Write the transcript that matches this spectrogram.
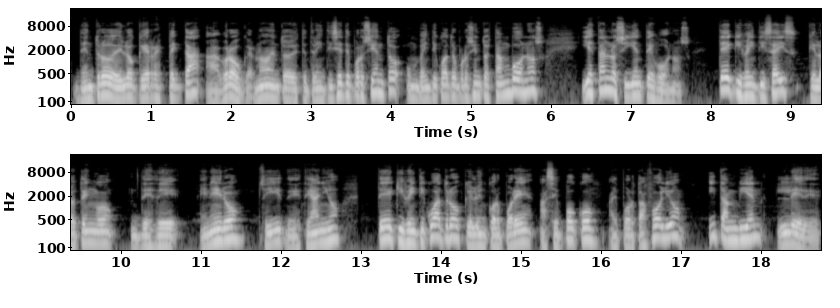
dentro de lo que respecta a broker, ¿no? Dentro de este 37%, un 24% están bonos y están los siguientes bonos. TX26, que lo tengo desde enero, ¿sí? De este año. TX24, que lo incorporé hace poco al portafolio, y también LED.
